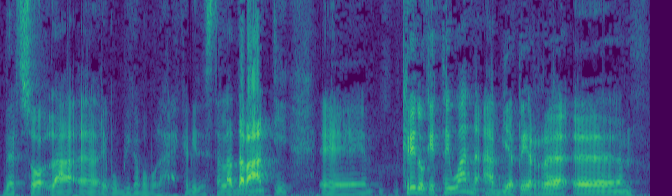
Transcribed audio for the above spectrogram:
verso la eh, Repubblica Popolare. Capite? Sta là davanti. Eh, credo che Taiwan abbia per eh,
